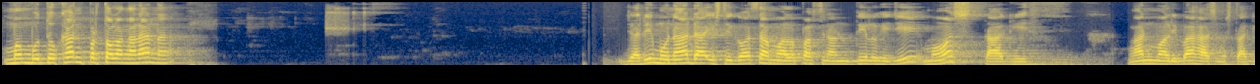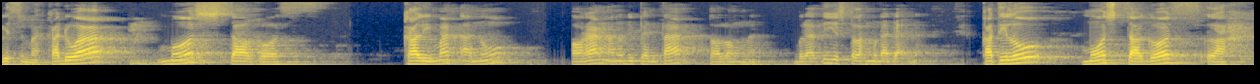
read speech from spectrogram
membutuhkan pertolongan anak. Jadi munada istighosa mau lepas dengan tilu hiji mustagis. Ngan mau dibahas mustagis mah. Kedua mustaghos kalimat anu orang anu dipentak tolongna. Berarti setelah munadana. Katilu mustaghos lah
